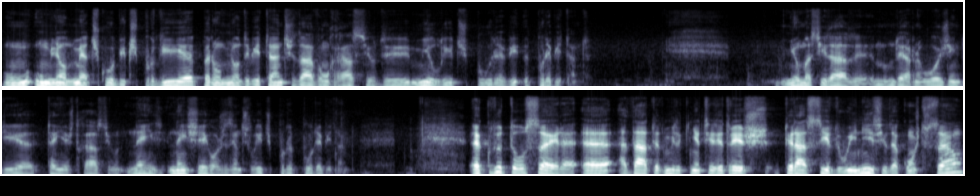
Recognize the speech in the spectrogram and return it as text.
Um, um, milhão de metros cúbicos por dia, para um milhão de habitantes, dava um rácio de mil litros por, por habitante. Nenhuma cidade moderna hoje em dia tem este rácio, nem, nem chega aos 200 litros por, por habitante. Aqueduto Ouceira, a data de 1503 terá sido o início da construção.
